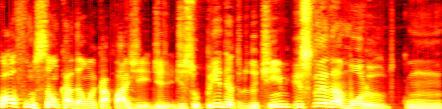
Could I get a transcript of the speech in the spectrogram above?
qual função cada um é capaz de, de, de, suprir dentro do time. Isso não é namoro com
